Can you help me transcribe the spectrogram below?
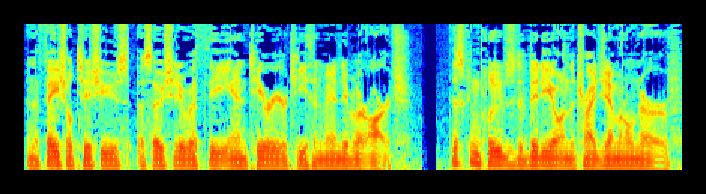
and the facial tissues associated with the anterior teeth and mandibular arch. This concludes the video on the trigeminal nerve.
